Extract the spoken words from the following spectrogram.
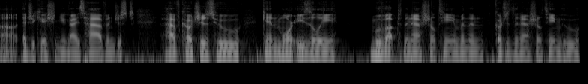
uh, education you guys have, and just have coaches who can more easily move up to the national team and then coaches the national team who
